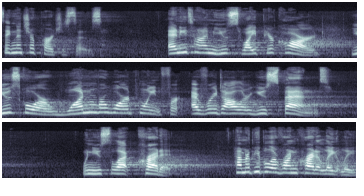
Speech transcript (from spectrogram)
Signature purchases. Anytime you swipe your card, you score one reward point for every dollar you spend when you select credit. How many people have run credit lately?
